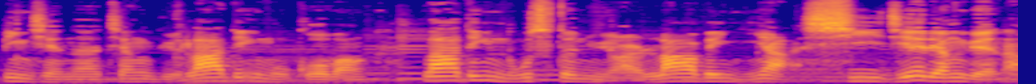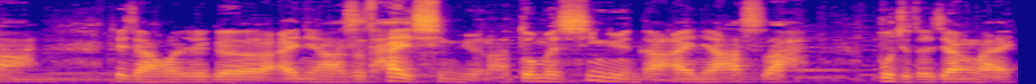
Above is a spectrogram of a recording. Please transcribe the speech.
并且呢，将与拉丁姆国王拉丁努斯的女儿拉维尼亚喜结良缘啊。这家伙，这个埃尼阿斯太幸运了，多么幸运的埃尼阿斯啊！不久的将来，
